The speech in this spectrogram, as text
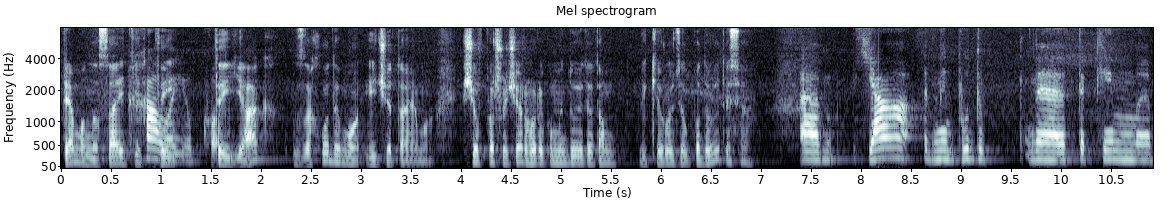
прямо на сайті ти, ти як заходимо і читаємо. Що в першу чергу рекомендуєте там, який розділ подивитися? Ем, Я не буду е, таким е,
